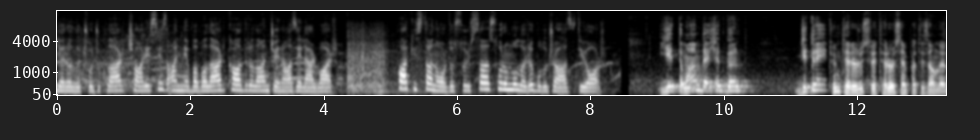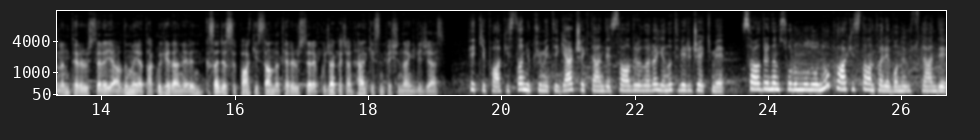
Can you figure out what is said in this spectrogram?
yaralı çocuklar, çaresiz anne babalar, kaldırılan cenazeler var. Pakistan ordusuysa sorumluları bulacağız diyor. Tüm terörist ve terör sempatizanlarının, teröristlere yardım ve yataklık edenlerin, kısacası Pakistan'da teröristlere kucak açan herkesin peşinden gideceğiz. Peki Pakistan hükümeti gerçekten de saldırılara yanıt verecek mi? Saldırının sorumluluğunu Pakistan Taliban'ı üstlendi.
